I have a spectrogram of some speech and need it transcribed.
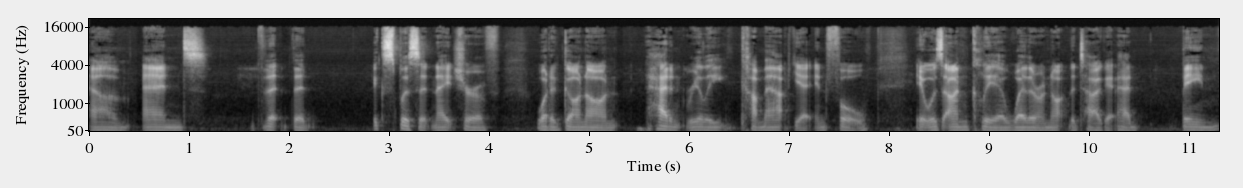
um, and the the explicit nature of what had gone on hadn't really come out yet in full, it was unclear whether or not the target had been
